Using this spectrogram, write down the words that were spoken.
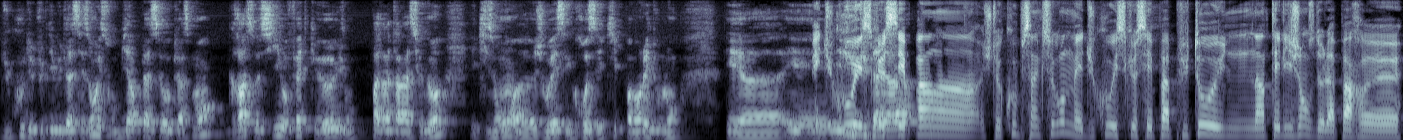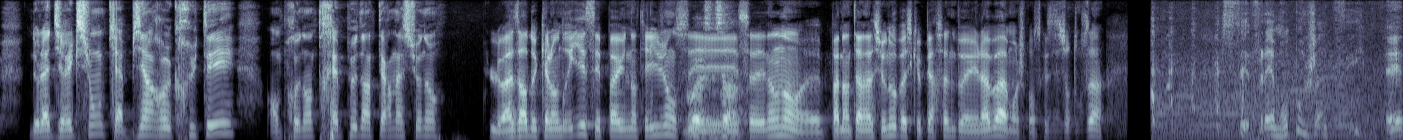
du coup depuis le début de la saison ils sont bien placés au classement grâce aussi au fait qu'eux ils ont pas d'internationaux et qu'ils ont euh, joué ces grosses équipes pendant les doublons. Et, euh, et, Mais du coup, est-ce que c'est pas un... Je te coupe 5 secondes, mais du coup, est-ce que c'est pas plutôt une intelligence de la part euh, de la direction qui a bien recruté en prenant très peu d'internationaux? Le hasard de calendrier, c'est pas une intelligence. Ouais, c'est ça. Non, non, euh, pas d'internationaux parce que personne veut aller là-bas. Moi, je pense que c'est surtout ça. C'est vraiment pas gentil. Eh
